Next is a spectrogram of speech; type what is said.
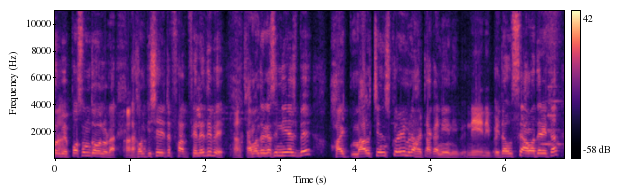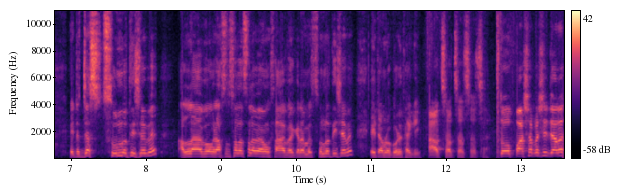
করবে পছন্দ হলো না। এখন কি সে এটা ফেলে দিবে? আচ্ছা। আমাদের কাছে নিয়ে আসবে হয় মাল চেঞ্জ করে নিবে না হয় টাকা নিয়ে নিবে। এটা হচ্ছে আমাদের এটা এটা জাস্ট সুন্নত হিসেবে আল্লাহ এবং রাসুল সাল্লাহ সাল্লাম এবং সাহাবা কেরামের সুন্নত হিসেবে এটা আমরা করে থাকি। আচ্ছা আচ্ছা আচ্ছা আচ্ছা। তো পাশাপাশি যারা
